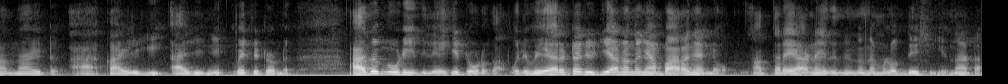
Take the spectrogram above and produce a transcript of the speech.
നന്നായിട്ട് കഴുകി അരിഞ്ഞ് വെച്ചിട്ടുണ്ട്. അതും കൂടി ഇതിലേക്ക് ഇട്ട് കൊടുക്കാം. ഒരു വേറിട്ട രുചിയാണെന്ന് ഞാൻ പറഞ്ഞല്ലോ. അത്രയാണ് ഇതിൽ നിന്ന് നമ്മൾ ഉദ്ദേശിക്കുന്നത് കേട്ടോ.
